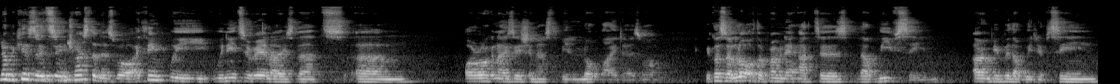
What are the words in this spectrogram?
No, because it's interesting as well. I think we, we need to realize that um, our organization has to be a lot wider as well. Because a lot of the prominent actors that we've seen aren't people that we'd have seen,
